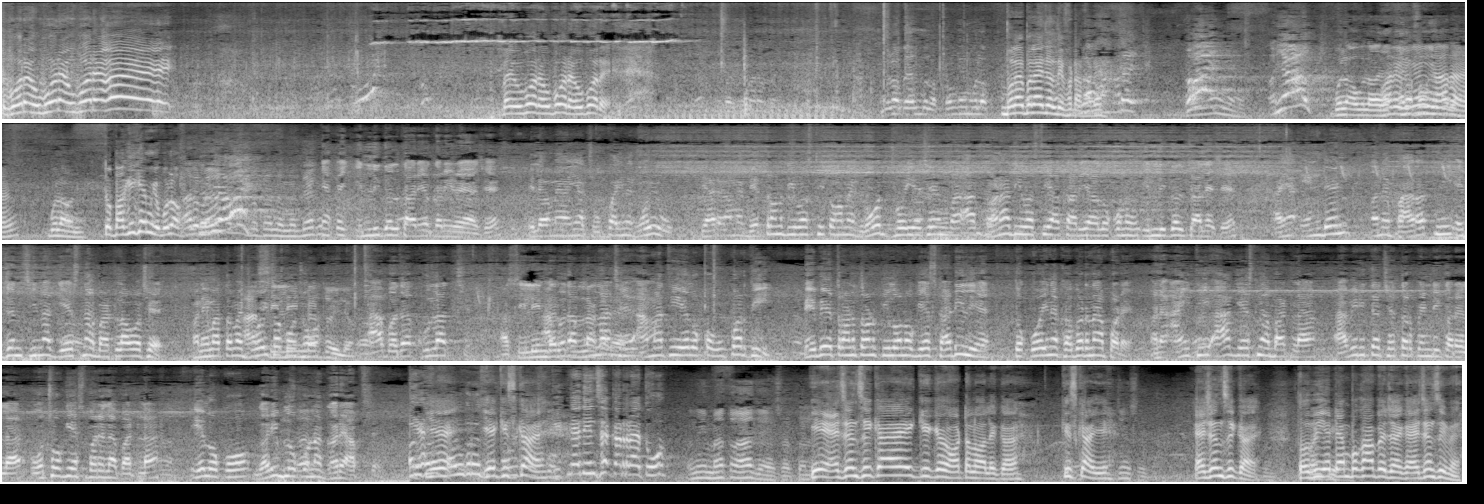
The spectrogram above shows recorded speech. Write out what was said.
ઊભો રે ઊભો રે ઊભો રે ઓય ભાઈ ઊભો રે ઊભો રે ઊભો રે બોલો બેન બોલો બોલો બોલાય બોલાય જલ્દી ફટાફટ બોલાવો બોલાવો અહીંયા ફોન કરો. બોલાવો તો બાકી કેમ કે બોલો. કંઈક ઇલીગલ કાર્ય કરી રહ્યા છે. એટલે અમે અહીંયા છુપાઈને જોયું. ત્યારે અમે બે ત્રણ દિવસથી તો અમે રોજ જોઈએ છે પણ આ ઘણા દિવસથી આ કાર્ય આ લોકોનું ઇલીગલ ચાલે છે. અહીંયા ઇન્ડિયન અને ભારતની એજન્સીના ગેસના બાટલાઓ છે અને એમાં તમે જોઈ શકો છો આ બધા ખુલ્લા જ છે આ સિલિન્ડર ખુલ્લા છે આમાંથી એ લોકો ઉપરથી બે બે ત્રણ ત્રણ કિલોનો ગેસ કાઢી લે તો કોઈને ખબર ના પડે અને અહીંથી આ ગેસના બાટલા આવી રીતે છેતરપિંડી કરેલા ઓછો ગેસ ભરેલા બાટલા એ લોકો ગરીબ લોકોના ઘરે આપશે ये ये किसका है कितने दिन से कर रहा है तू नहीं मैं तो आ जाए सर पहले ये एजेंसी का है कि कि होटल वाले का है किसका है ये एजेंसी एजेंसी का है तो अभी ये टेम्पो कहाँ पे जाएगा एजेंसी में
